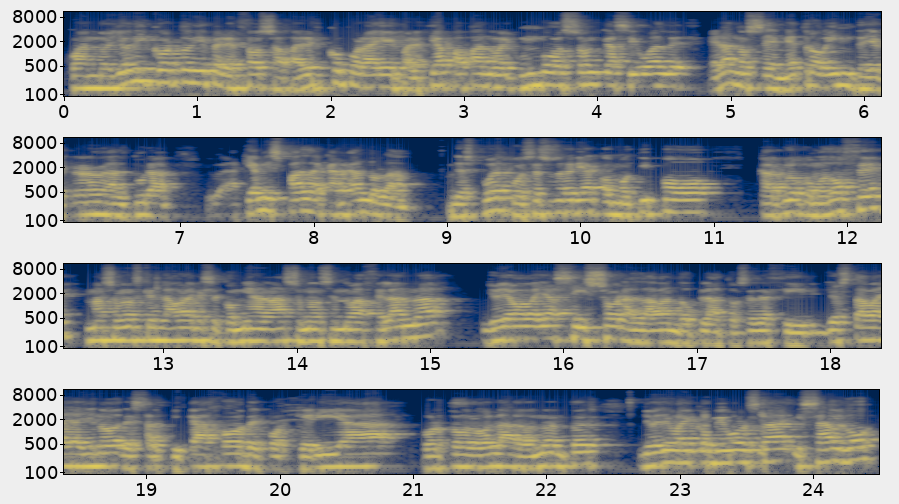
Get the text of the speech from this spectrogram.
cuando yo ni corto ni perezoso aparezco por ahí, parecía Papá Noel, un bolsón casi igual de, era no sé, metro veinte yo creo de altura, aquí a mi espalda cargándola. Después, pues eso sería como tipo, calculo como 12, más o menos que es la hora que se comía más o menos en Nueva Zelanda yo llevaba ya seis horas lavando platos, es decir, yo estaba ya lleno de salpicajos, de porquería por todos los lados, ¿no? Entonces, yo llego ahí con mi bolsa y salgo,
